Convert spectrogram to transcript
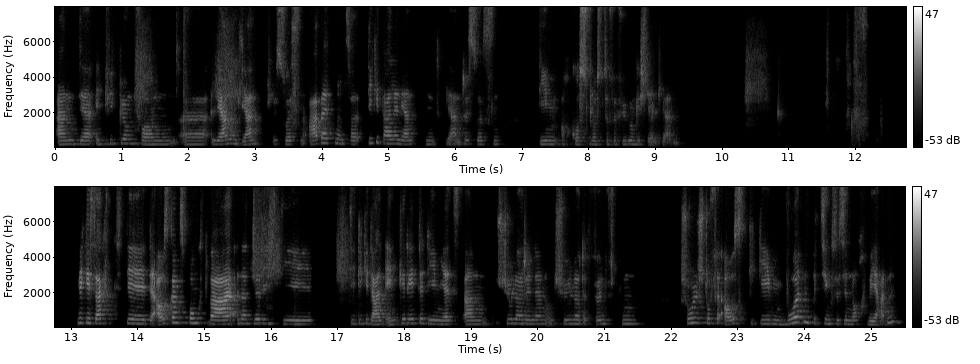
an der Entwicklung von äh, Lern- und Lernressourcen arbeiten, und zwar digitale Lern- und Lernressourcen die ihm auch kostenlos zur Verfügung gestellt werden. Wie gesagt, die, der Ausgangspunkt war natürlich die, die digitalen Endgeräte, die ihm jetzt an Schülerinnen und Schüler der fünften Schulstufe ausgegeben wurden, beziehungsweise noch werden.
